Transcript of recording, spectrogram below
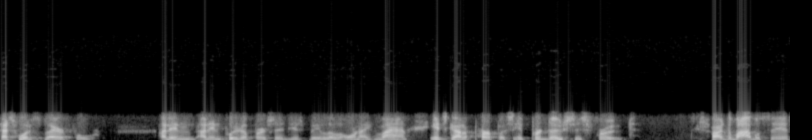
That's what it's there for. I didn't I didn't put it up there so it'd just be a little ornate vine. It's got a purpose. It produces fruit. All right, the Bible says,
